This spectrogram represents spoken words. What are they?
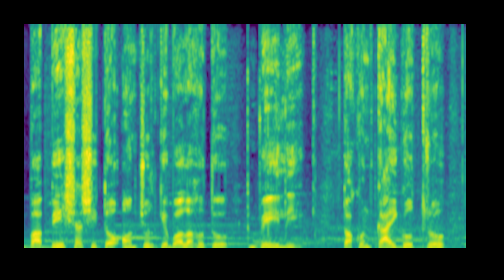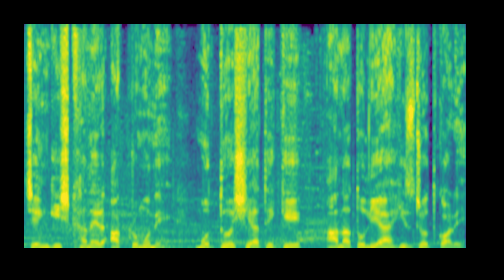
বা বে শাসিত অঞ্চলকে বলা হতো বেইলিক তখন কাইগোত্র চেঙ্গিস খানের আক্রমণে মধ্য এশিয়া থেকে আনাতোলিয়া হিজরত করে।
